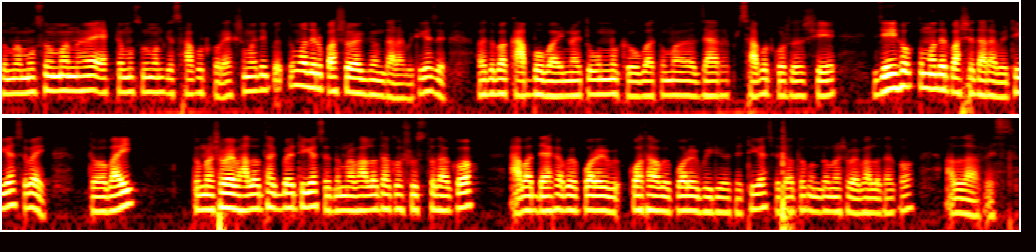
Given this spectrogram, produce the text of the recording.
তোমরা মুসলমান হয়ে একটা মুসলমানকে সাপোর্ট করো। একসময় দেখবে তোমাদের পাশেও একজন দাঁড়াবে, ঠিক আছে? হয়তো বা কাব্য ভাই, নয়তো অন্য কেউ বা তোমার যার সাপোর্ট করছ, সে যেই হোক তোমাদের পাশে দাঁড়াবে, ঠিক আছে ভাই? তো ভাই, তোমরা সবাই ভালো থাকবে, ঠিক আছে? তোমরা ভালো থাকো, সুস্থ থাকো। আবার দেখা হবে পরের, কথা হবে পরের ভিডিওতে ঠিক আছে? ততক্ষণ তোমরা সবাই ভালো থাকো। আল্লাহ হাফেজ।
